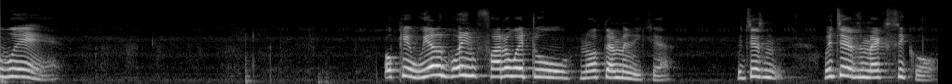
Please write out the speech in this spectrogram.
away. Okay, we are going far away to North America, which is which is Mexico.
